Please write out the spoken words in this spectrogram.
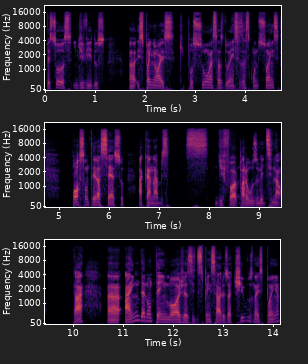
pessoas, indivíduos uh, espanhóis que possuam essas doenças, as condições, possam ter acesso a cannabis para uso medicinal. tá? Uh, ainda não tem lojas e dispensários ativos na Espanha,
